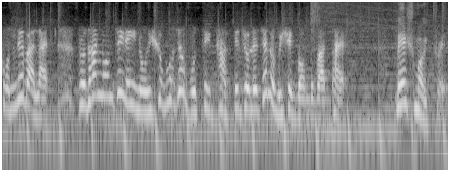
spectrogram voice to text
সন্ধেবেলায় প্রধানমন্ত্রীর এই নৈশভোজে উপস্থিত থাকতে চলেছেন অভিষেক বন্দ্যোপাধ্যায়। বেশ মৈত্রেয়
